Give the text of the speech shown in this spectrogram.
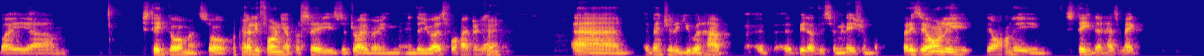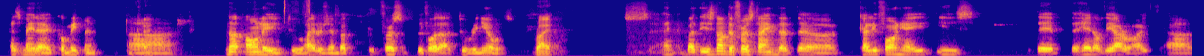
by um, state government. So okay. California per se is the driver in, in the US for hydrogen. Okay. And eventually you will have a, a, bit of dissemination, but it's the only the only state that has made has made a commitment okay. uh, not only to hydrogen but first before that to renewables. Right. And but it's not the first time that uh, California is the the head of the arrow, right? Uh,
